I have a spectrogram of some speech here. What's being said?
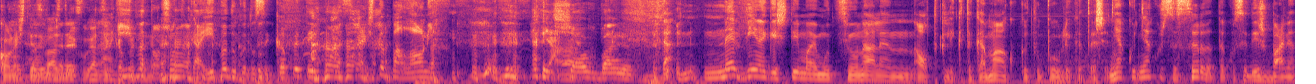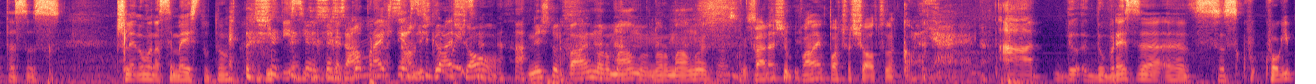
Коле ще с вас когато се къпете. Идва точно така, идва докато се къпете и среща балони. И шоу в банята. Да, не винаги ще има емоционален отклик, така малко като публиката ще. Някой, някой ще се сърдат, ако седиш в банята с членове на семейството. И ти си, какво Сам- правиш? Ти сам си си правиш шоу. Нищо, това е нормално. Нормално е това. Отваряш шампана и почва шоуто на Коля. А, д- добре, за, а, с какво ги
